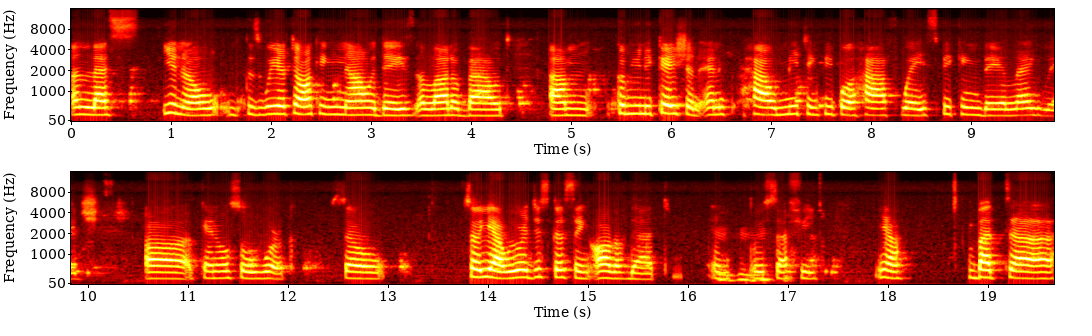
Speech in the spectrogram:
unless you know, because we are talking nowadays a lot about um, communication and how meeting people halfway, speaking their language, uh, can also work. So, so yeah, we were discussing all of that and mm-hmm. with Safi. Yeah, but uh,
